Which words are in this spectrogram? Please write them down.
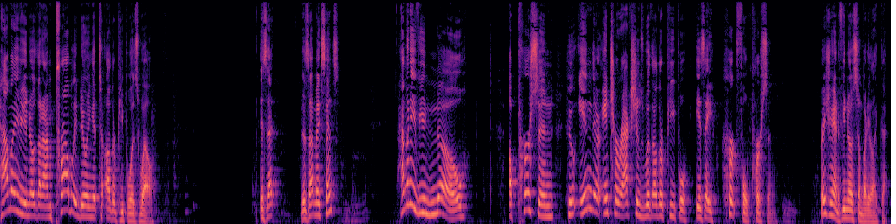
how many of you know that I'm probably doing it to other people as well? Is that does that make sense? How many of you know a person who in their interactions with other people is a hurtful person? Raise your hand if you know somebody like that.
